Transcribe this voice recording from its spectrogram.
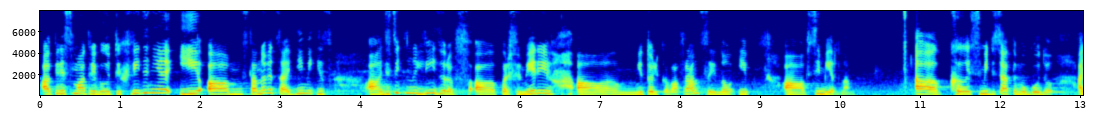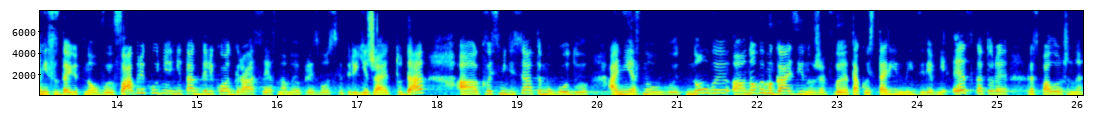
а, пересматривают их видение и становятся одними из действительно лидеров парфюмерии не только во Франции, но и всемирно. А к 70-му году они создают новую фабрику не, не так далеко от Грасса, и основное производство переезжает туда. А к 80-му году они основывают новый, а, новый магазин уже в такой старинной деревне С, которая расположена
